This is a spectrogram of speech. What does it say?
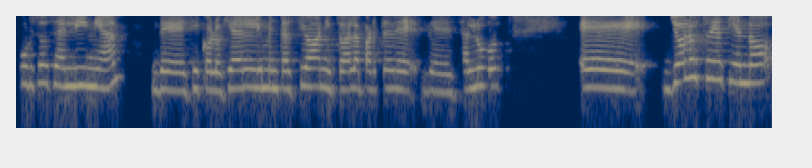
cursos en línea, de psicología de la alimentación y toda la parte de, salud, eh, yo lo estoy haciendo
